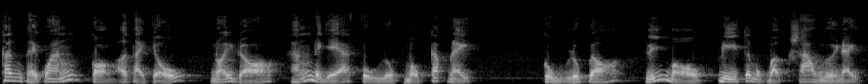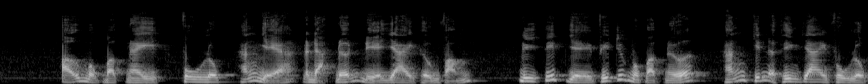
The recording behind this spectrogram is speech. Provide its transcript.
Thân thể của hắn còn ở tại chỗ, nói rõ hắn đã vẽ phù lục một cấp này. Cùng lúc đó, Lý Mộ đi tới một bậc sau người này. Ở một bậc này, phù lục hắn vẽ đã đạt đến địa giai thượng phẩm. Đi tiếp về phía trước một bậc nữa, hắn chính là thiên giai phù lục.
